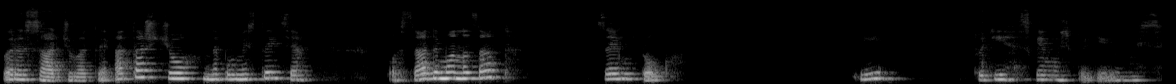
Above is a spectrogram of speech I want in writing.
пересаджувати. А та, що не поміститься, посадимо назад цей луток. І тоді з кимось поділимось.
